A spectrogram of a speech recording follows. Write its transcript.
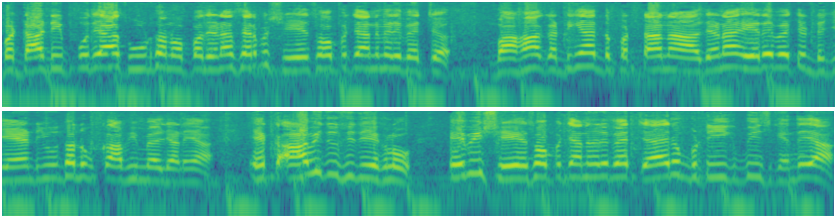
ਵੱਡਾ ਡੀਪੂ ਦੇ ਆ ਸੂਟ ਤੁਹਾਨੂੰ ਆਪਾਂ ਦੇਣਾ ਸਿਰਫ 695 ਦੇ ਵਿੱਚ। ਬਾਹਾਂ ਕੱਢੀਆਂ ਦੁਪੱਟਾ ਨਾਲ ਦੇਣਾ, ਇਹਦੇ ਵਿੱਚ ਡਿਜ਼ਾਈਨ ਜੂ ਤੁਹਾਨੂੰ ਕਾਫੀ ਮਿਲ ਜਾਣੇ ਆ। ਇੱਕ ਆ ਵੀ ਤੁਸੀਂ ਦੇਖ ਲਓ, ਇਹ ਵੀ 695 ਦੇ ਵਿੱਚ ਆ, ਇਹਨੂੰ ਬੁਟੀਕ ਪੀਸ ਕਹਿੰਦੇ ਆ।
